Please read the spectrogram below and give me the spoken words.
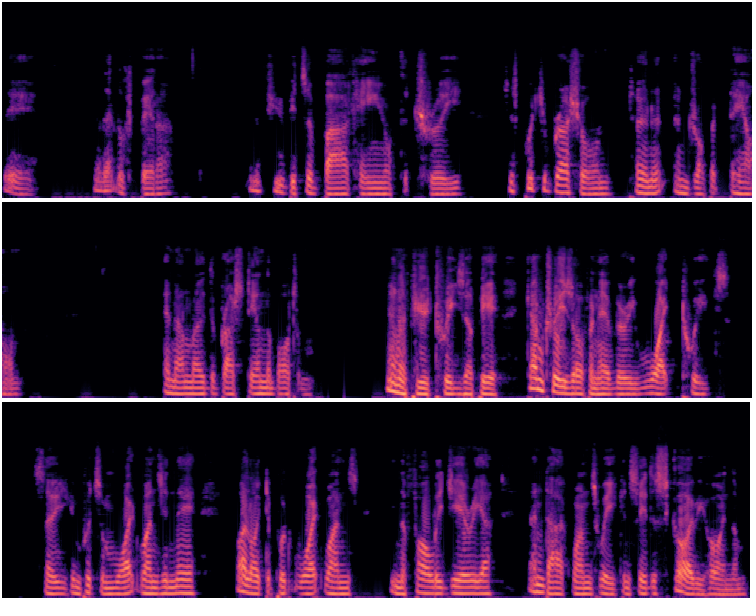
There. Now that looks better. And a few bits of bark hanging off the tree. Just put your brush on, turn it and drop it down. And unload the brush down the bottom. And a few twigs up here. Gum trees often have very white twigs. So you can put some white ones in there. I like to put white ones in the foliage area and dark ones where you can see the sky behind them.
